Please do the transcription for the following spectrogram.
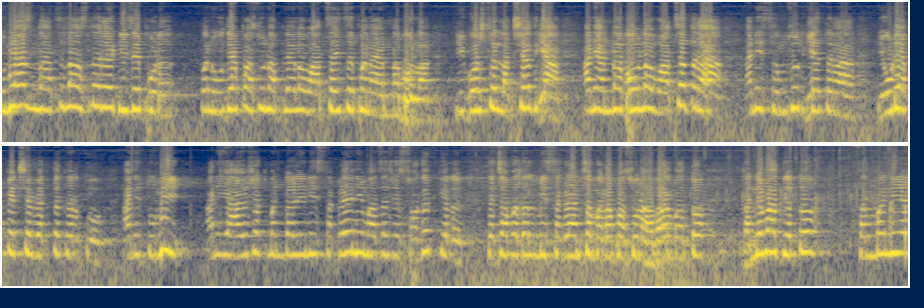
तुम्ही आज नाचला असणार आहे डीजे पुढं पण उद्यापासून आपल्याला वाचायचं पण आहे अण्णाभाऊला ही गोष्ट लक्षात घ्या आणि अण्णाभाऊला वाचत राहा आणि समजून घेत राहा. एवढी अपेक्षा व्यक्त करतो. आणि तुम्ही आणि या आयोजक मंडळींनी सगळ्यांनी माझं जे स्वागत केलं त्याच्याबद्दल मी सगळ्यांचा मनापासून आभार मानतो. धन्यवाद देतो. सन्माननीय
